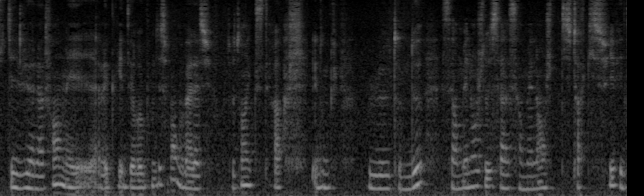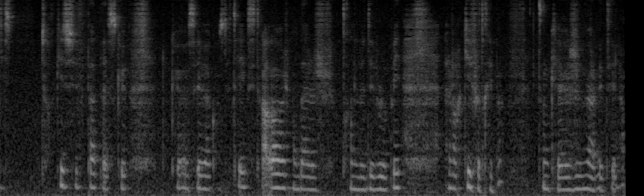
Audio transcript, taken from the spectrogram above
du début à la fin mais avec des rebondissements on va la suivre dedans etc. Et donc le tome 2 c'est un mélange de ça, c'est un mélange d'histoires qui suivent et d'histoires qui suivent pas parce que donc c'est les vacances d'été etc. Oh, je m'emballe, je suis en train de le développer alors qu'il faudrait pas. Donc euh, je vais m'arrêter là.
